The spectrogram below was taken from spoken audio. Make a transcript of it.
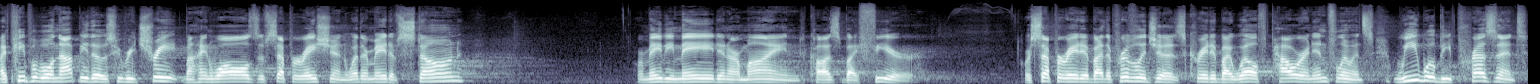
My people will not be those who retreat behind walls of separation, whether made of stone or maybe made in our mind, caused by fear, or separated by the privileges created by wealth, power, and influence. We will be present.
